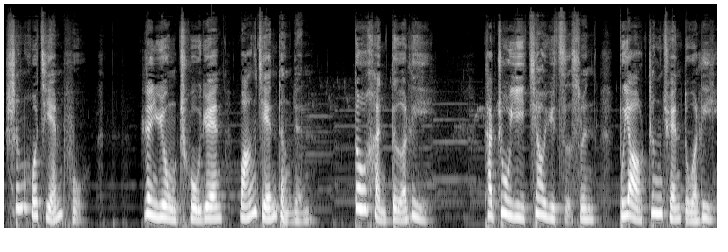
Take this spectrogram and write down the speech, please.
生活简朴，任用楚渊、王翦等人，都很得力。他注意教育子孙，不要争权夺利。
